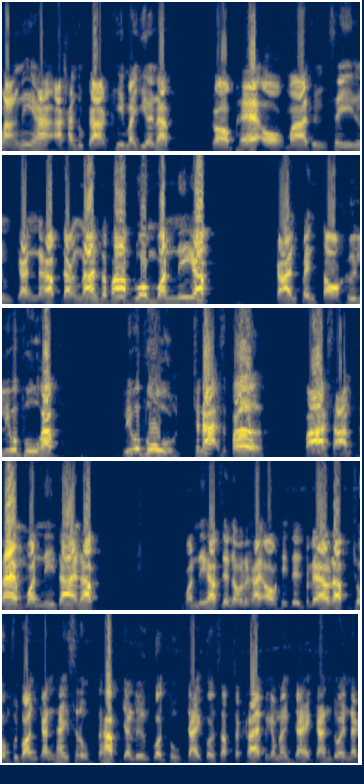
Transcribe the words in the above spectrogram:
หลังนี่ฮะอาคันตุกะที่มาเยือนครับ ก็แพ้ออกมาถึง 4 เหมือนกันนะครับ ดังนั้นสภาพรวมวันนี้ครับ การเป็นต่อคือลิเวอร์พูลครับลิเวอร์พูลชนะสเปอร์ฟ้าสามแต้มวันนี้ได้นะครับ วันนี้ครับเจนนอกระข่ายออกทีเด็ดไปแล้วรับ ชมฟุตบอลกันให้สนุกนะครับ อย่าลืมกดถูกใจกด Subscribe เป็นกำลังใจให้กันด้วยนะ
